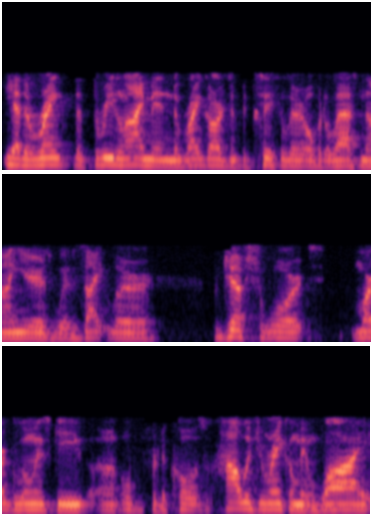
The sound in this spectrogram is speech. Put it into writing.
You had to rank the three linemen, the right guards in particular, over the last nine years with Zeitler, Geoff Schwartz, Mark Glowinski uh, over for the Colts. How would you rank them and why?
